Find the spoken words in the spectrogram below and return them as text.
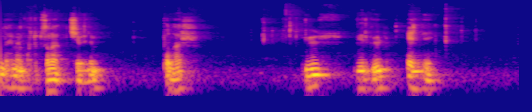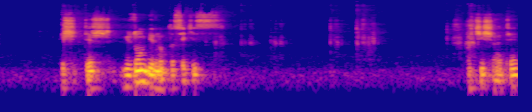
Şunu da hemen kutupsala çevirelim. Polar 100,50 eşittir 111.8 açı işareti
